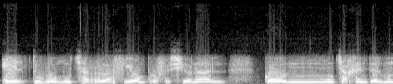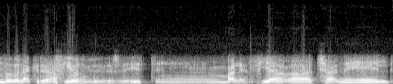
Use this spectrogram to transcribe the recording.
él tuvo mucha relación profesional con mucha gente del mundo de la creación, desde mm, Valenciaga, Chanel,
